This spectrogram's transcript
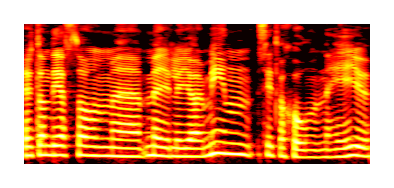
Utan det som eh, möjliggör min situation är ju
